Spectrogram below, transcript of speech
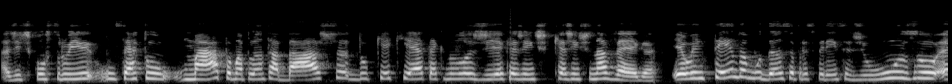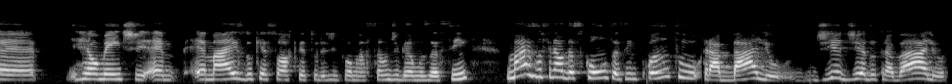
A gente construir um certo mapa, uma planta baixa do que, que é a tecnologia que a gente, que a gente navega. Eu entendo a mudança para a experiência de uso, é, realmente é, é mais do que só arquitetura de informação, digamos assim, mas, no final das contas, enquanto trabalho, dia a dia do trabalho,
